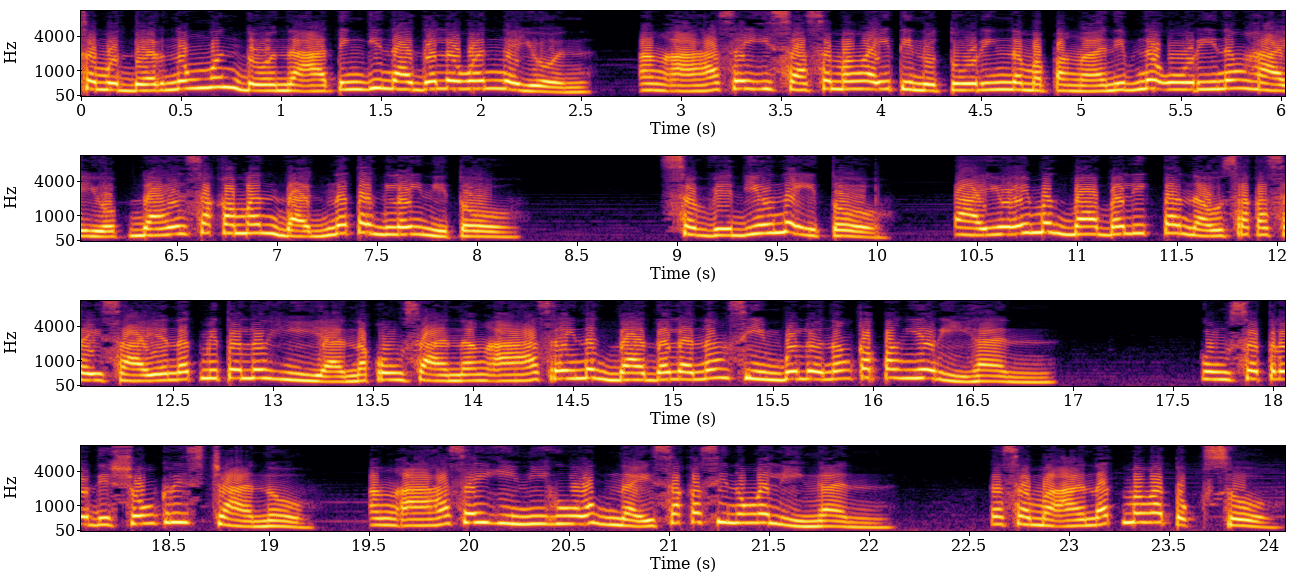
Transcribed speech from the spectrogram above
Sa modernong mundo na ating ginagalawan ngayon, ang ahas ay isa sa mga itinuturing na mapanganib na uri ng hayop dahil sa kamandag na taglay nito. Sa video na ito, tayo ay magbabalik tanaw sa kasaysayan at mitolohiya na kung saan ang ahas ay nagdadala ng simbolo ng kapangyarihan. Kung sa tradisyong kristyano, ang ahas ay iniuugnay sa kasinungalingan, kasamaan at mga tukso.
